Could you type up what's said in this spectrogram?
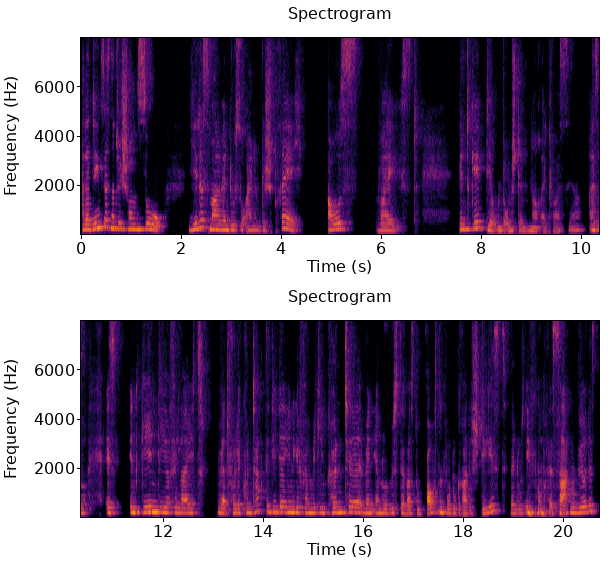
Allerdings ist natürlich schon so, jedes Mal, wenn du so einem Gespräch ausweichst, entgeht dir unter Umständen auch etwas. Ja? Also es entgehen dir vielleicht wertvolle Kontakte, die derjenige vermitteln könnte, wenn er nur wüsste, was du brauchst und wo du gerade stehst, wenn du es ihm mal sagen würdest.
